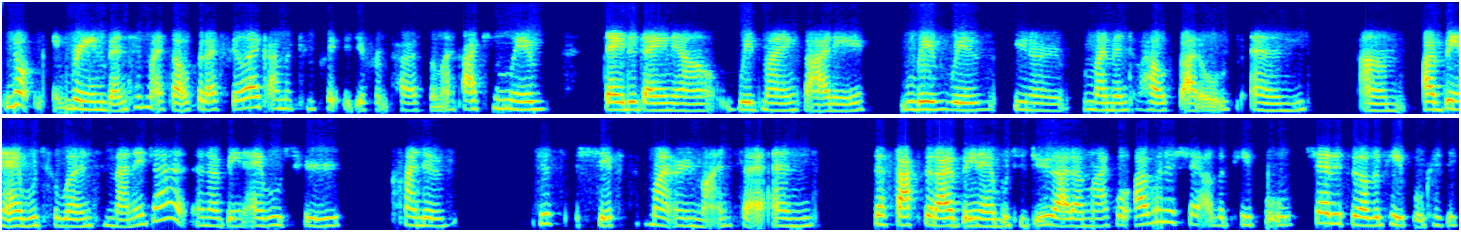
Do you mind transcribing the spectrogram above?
not reinvented myself, but I feel like I'm a completely different person. Like I can live day to day now with my anxiety, live with, you know, my mental health battles. And um, I've been able to learn to manage it and I've been able to kind of just shift my own mindset. And the fact that I've been able to do that, I'm like, well, I want to share other people, share this with other people because if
